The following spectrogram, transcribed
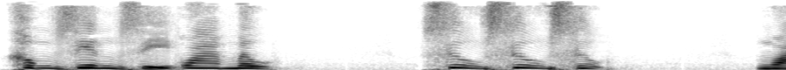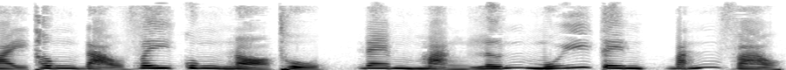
Không riêng gì qua mâu. Sưu sưu sưu. Ngoài thông đạo vây cung nỏ thủ, đem mảng lớn mũi tên bắn vào.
